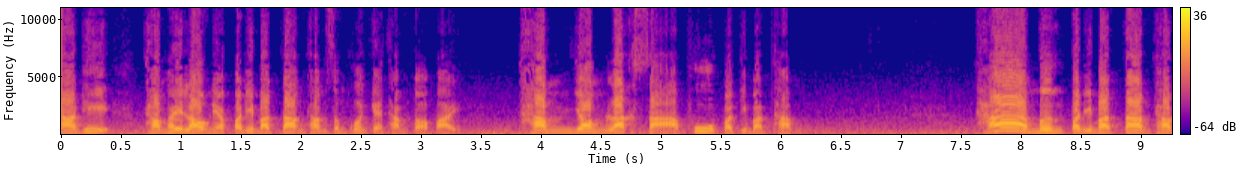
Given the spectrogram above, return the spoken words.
การที่ทำให้เราเนี่ยปฏิบัติตามธรรมสมควรแก่ธรรมต่อไปธรรมย่อมรักษาผู้ปฏิบัติธรรม ถ้ามึงปฏิบัติตามธรรม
